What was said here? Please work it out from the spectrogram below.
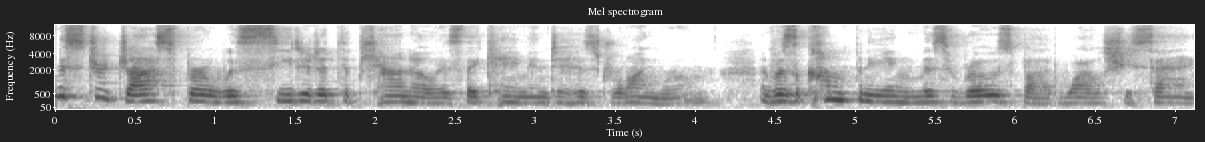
Mr. Jasper was seated at the piano as they came into his drawing room and was accompanying Miss Rosebud while she sang.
